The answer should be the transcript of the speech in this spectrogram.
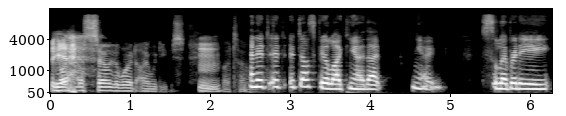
not yeah. necessarily the word I would use. Hmm. But um... and it, it it does feel like you know that you know celebrity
